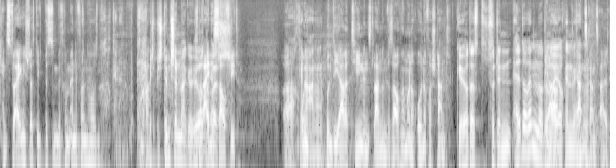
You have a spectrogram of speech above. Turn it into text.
Kennst du eigentlich das Lied bis zum bitteren Ende von Hosen? Oh, keine Ahnung. Habe ich bestimmt schon mal gehört. ein reines Sauflied. Ach, keine und, Ahnung. Und die Jahre ziehen ins Land und wir saufen immer noch ohne Verstand. Gehört das zu den älteren oder neueren Werken? ganz, ganz alt.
